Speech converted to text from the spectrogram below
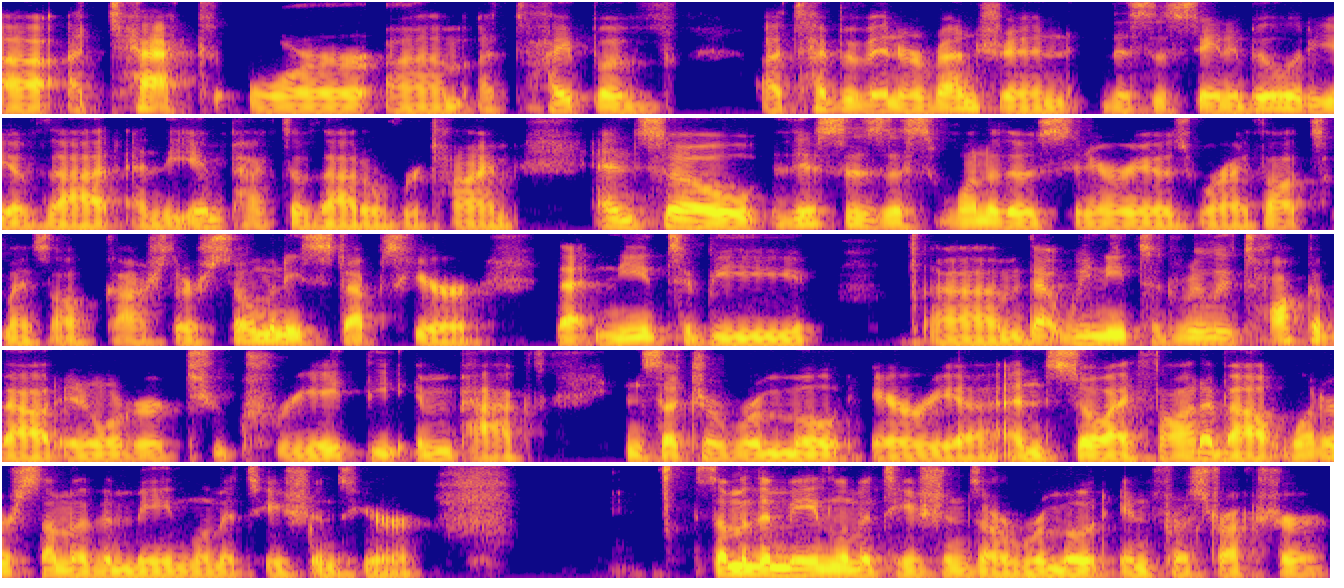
uh, a tech or um, a type of a type of intervention, the sustainability of that and the impact of that over time. And so this is a, one of those scenarios where I thought to myself, gosh, there's so many steps here that need to be um, that we need to really talk about in order to create the impact in such a remote area. And so I thought about what are some of the main limitations here. Some of the main limitations are remote infrastructure,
